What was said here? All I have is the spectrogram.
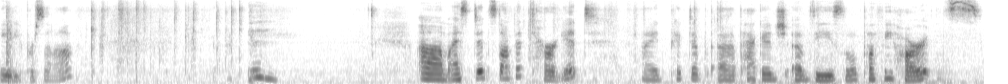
80% off. um, I did stop at Target. I picked up a package of these little puffy hearts.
